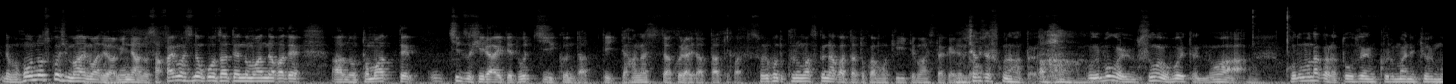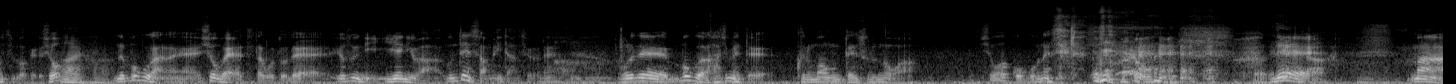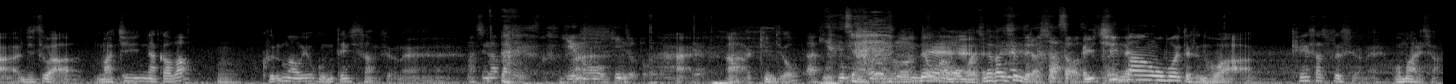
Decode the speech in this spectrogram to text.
でもほんの少し前まではみんなあの境町の交差点の真ん中であの止まって地図開いてどっち行くんだって言って話してたくらいだったとかそれほど車少なかったとかも聞いてましたけれど。めちゃくちゃ少なかったです僕がすごい覚えてるのは、子供だから当然車に興味持つわけでしょ、はいはい。で僕がね商売やってたことで要するに家には運転手さんもいたんですよね。これで僕が初めて車を運転するのは小学校5年生だったで まあ実は街中はうん。車をよく運転してたんですよね。街中でですか？家の近所とかじゃなはい。くて、あ近所？あ近所。でもまあでもう街中に住んでらっしゃったわけですよ一ね。番覚えてるのは警察ですよね。おまわりさ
